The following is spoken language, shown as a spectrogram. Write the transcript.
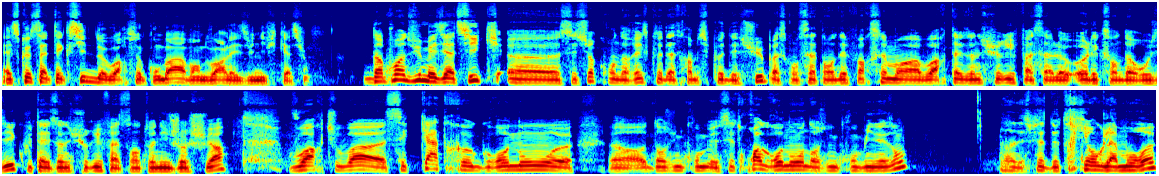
Est-ce que ça t'excite de voir ce combat avant de voir les unifications? D'un point de vue médiatique, euh, c'est sûr qu'on risque d'être un petit peu déçu parce qu'on s'attendait forcément à voir Tyson Fury face à le- Alexander Usyk ou Tyson Fury face à Anthony Joshua. Voir, tu vois, euh, ces quatre gros noms euh, euh, dans une ces trois gros noms dans une combinaison. Un espèce de triangle amoureux.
